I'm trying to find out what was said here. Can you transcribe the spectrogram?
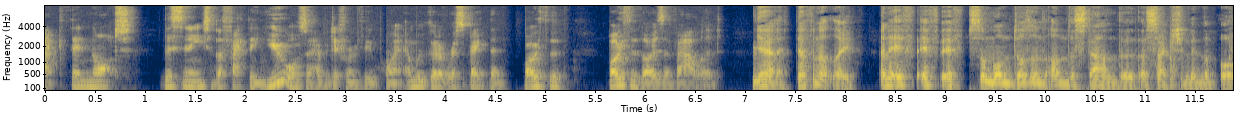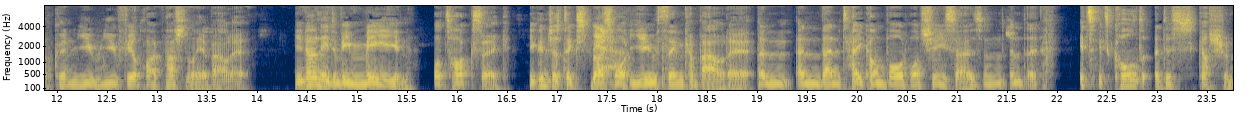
like they're not listening to the fact that you also have a different viewpoint and we've got to respect that both of both of those are valid Yeah, definitely. And if if if someone doesn't understand a, a section in the book and you you feel quite passionately about it, you don't need to be mean or toxic. You can just express Yeah. what you think about it and and then take on board what she says and and uh, it's it's called a discussion.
